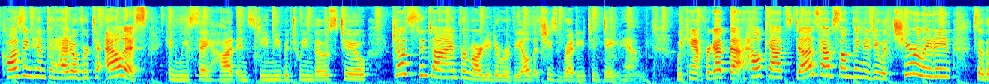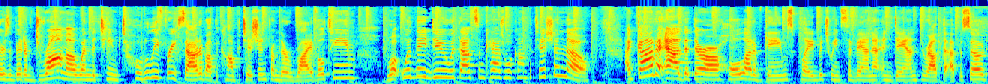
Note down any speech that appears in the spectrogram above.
causing him to head over to Alice. Can we say hot and steamy between those two? Just in time for Marti to reveal that she's ready to date him. We can't forget that Hellcats does have something to do with cheerleading, so there's a bit of drama when the team totally freaks out about the competition from their rival team. What would they do without some casual competition though? I gotta add that there are a whole lot of games played between Savannah and Dan throughout the episode,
